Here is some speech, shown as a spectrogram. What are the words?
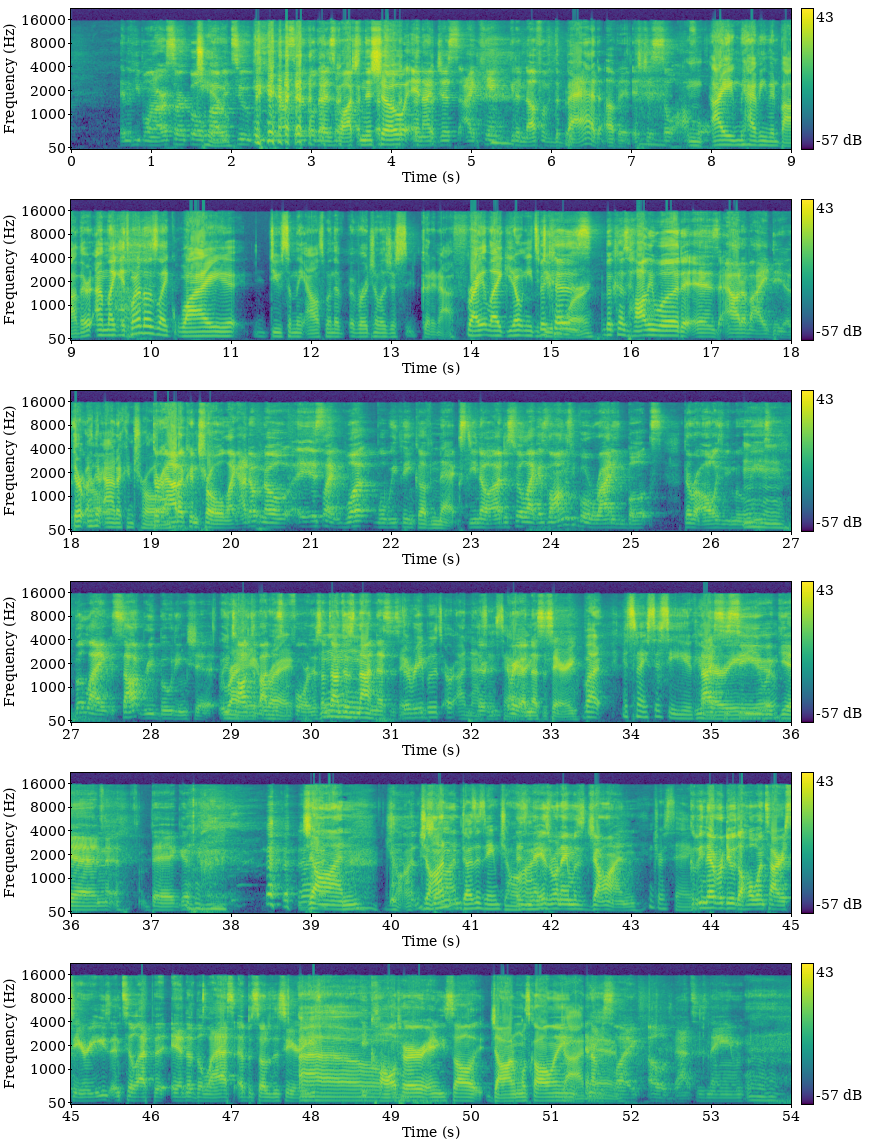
and the people in our circle, Two. probably two people in our circle that is watching this show, and I just I can't get enough of the bad of it. It's just so mm, awful. I haven't even bothered. I'm like, it's one of those like, why do something else when the original is just good enough, right? Like, you don't need to do more. because Hollywood is out of ideas. They're they're out of control. They're out of control. Like I don't know. It's like what will we think of next? You know, I just feel like as long as people are writing books, there will always be movies. But like, stop rebooting shit. We Mm-hmm. Right, talked about right. this before. There's sometimes it's not necessary. The reboots are They're unnecessary. very unnecessary. But it's nice to see you, Carrie. Nice to see you again, Big John. John. John. John. Does his name John? His, name, his real name was John. Interesting. Because we never do the whole entire series until at the end of the last episode of the series. Oh. He called her and he saw John was calling. Got and I'm just like, oh, that's his name.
